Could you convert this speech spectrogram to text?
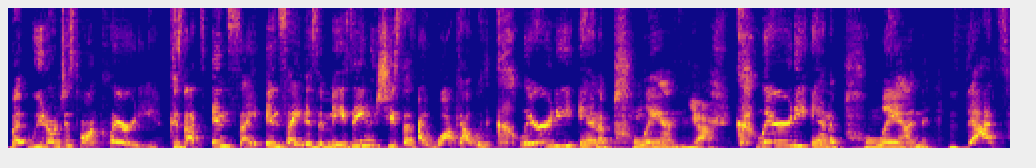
But we don't just want clarity because that's insight. Insight is amazing. She says, I walk out with clarity and a plan yeah. clarity and a plan. That's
